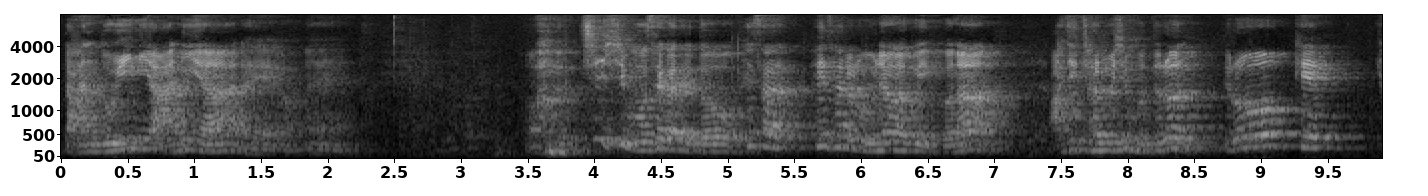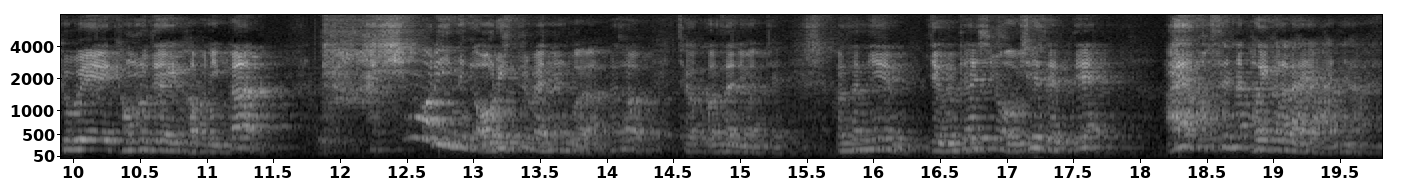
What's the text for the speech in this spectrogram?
난 노인이 아니야. 라예요. 예. 75세가 돼도 회사 회사를 운영하고 있거나 아직 젊으신 분들은 이렇게 교회 경로대학에 가보니까 다 흰머리 있는 게 어르신들만 있는 거야. 그래서 제가 권사님한테 권사님 이제 은퇴하시면 오셔야 될 때 아야 목사님 나 거기 갈라요. 아니야.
